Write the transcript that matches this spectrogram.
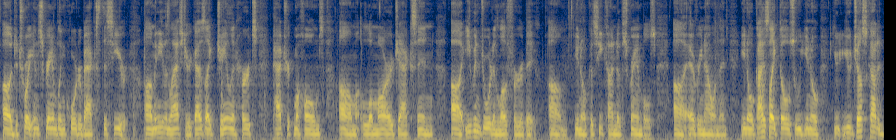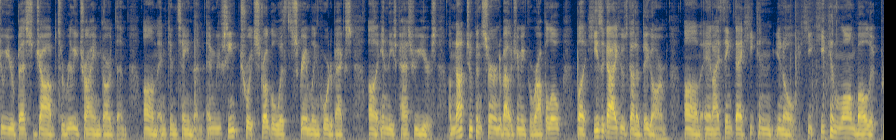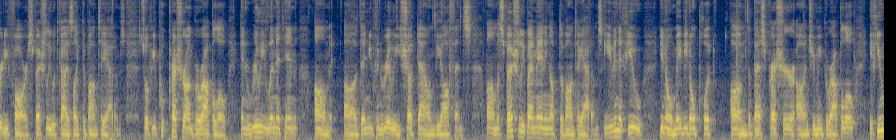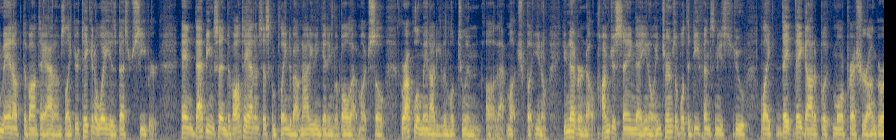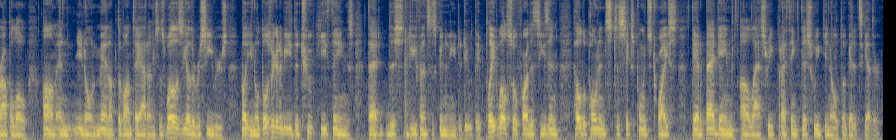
uh, Detroit in scrambling quarterbacks this year, um, and even last year. Guys like Jalen Hurts, Patrick Mahomes, um, Lamar Jackson, uh, even Jordan Love for a bit. Um, you know, because he kind of scrambles uh, every now and then. You know, guys like those who you know you you just got to do your best job to really try and guard them um, and contain them. And we've seen Detroit struggle with scrambling quarterbacks uh, in these past few years. I'm not too concerned about Jimmy Garoppolo but he's a guy who's got a big arm. Um, and I think that he can, you know, he, he can long ball it pretty far, especially with guys like Davante Adams. So if you put pressure on Garoppolo and really limit him, um, uh, then you can really shut down the offense, um, especially by manning up Davante Adams. Even if you, you know, maybe don't put um, the best pressure on Jimmy Garoppolo, if you man up Davante Adams, like you're taking away his best receiver. And that being said, Davante Adams has complained about not even getting the ball that much, so Garoppolo may not even look to him uh, that much. But you know, you never know. I'm just saying that you know, in terms of what the defense needs to do, like they they got to put more pressure on Garoppolo. Um, and you know, man up Davante Adams as well as the other receivers. But you know, those are going to be the two key things that this defense is going to need to do. They played well so far this season, held opponents to six points twice. They had a bad game uh, last week, but I think this week, you know, they'll get it together.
